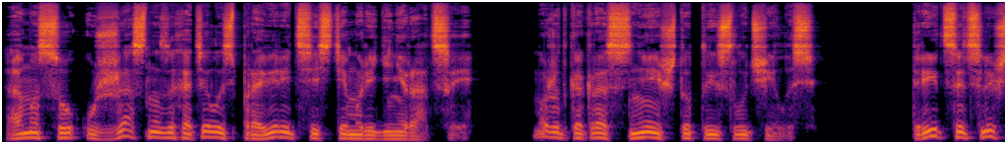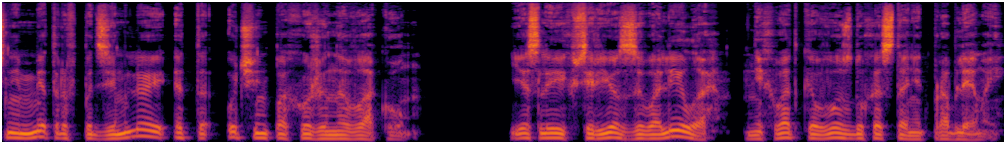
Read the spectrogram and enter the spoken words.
Амосу ужасно захотелось проверить систему регенерации. Может, как раз с ней что-то и случилось. Тридцать с лишним метров под землей — это очень похоже на вакуум. Если их всерьез завалило, нехватка воздуха станет проблемой.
